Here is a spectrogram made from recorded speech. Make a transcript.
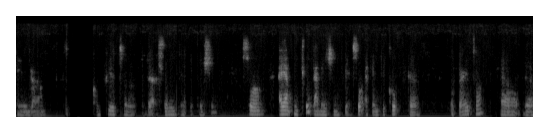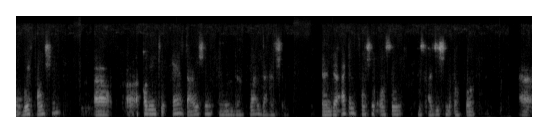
can um, compute uh, the Schrodinger equation. So I have in two dimensions here. So I can decode the operator, uh, the wave function, uh, uh according to x direction and y direction. And the eigenfunction also is addition of uh, uh,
